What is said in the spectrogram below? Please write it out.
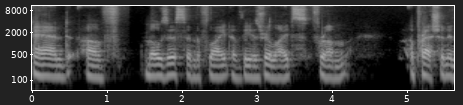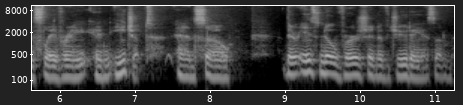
and of Moses and the flight of the Israelites from oppression and slavery in Egypt. And so there is no version of Judaism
